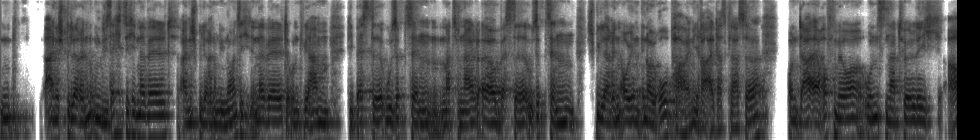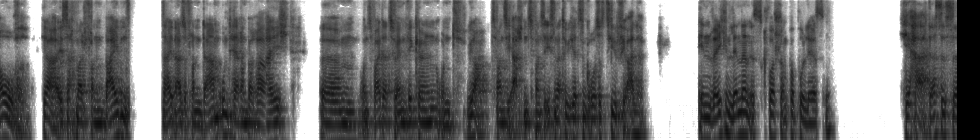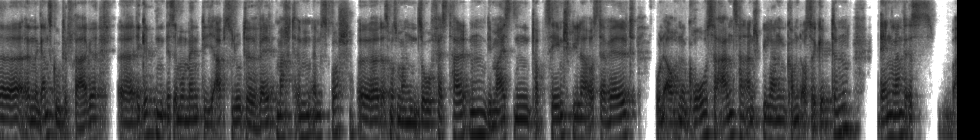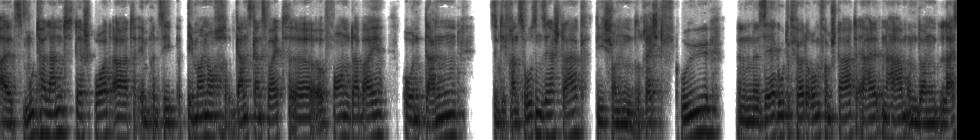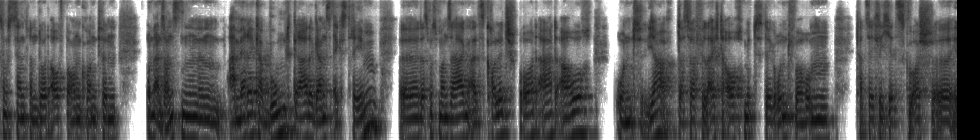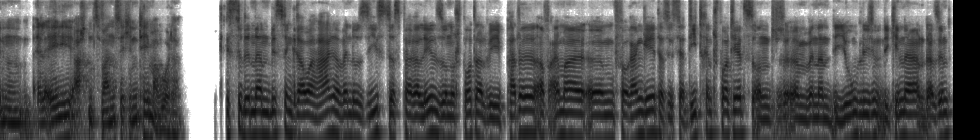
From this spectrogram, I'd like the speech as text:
eine Spielerin um die 60 in der Welt, eine Spielerin um die 90 in der Welt und wir haben die beste U17 National, äh, beste U17 Spielerin in Europa in ihrer Altersklasse. Und da erhoffen wir uns natürlich auch, ja, ich sag mal von beiden Seiten, also von Damen- und Herrenbereich, ähm, uns weiterzuentwickeln. Und ja, 2028 ist natürlich jetzt ein großes Ziel für alle. In welchen Ländern ist Squash am populärsten? Ja, das ist äh, eine ganz gute Frage. Äh, Ägypten ist im Moment die absolute Weltmacht im, im Squash. Äh, das muss man so festhalten. Die meisten Top 10 Spieler aus der Welt und auch eine große Anzahl an Spielern kommt aus Ägypten. England ist als Mutterland der Sportart im Prinzip immer noch ganz, ganz weit äh, vorne dabei. Und dann sind die Franzosen sehr stark, die schon recht früh eine sehr gute Förderung vom Staat erhalten haben und dann Leistungszentren dort aufbauen konnten. Und ansonsten ähm, Amerika boomt gerade ganz extrem, äh, das muss man sagen, als College-Sportart auch. Und ja, das war vielleicht auch mit der Grund, warum tatsächlich jetzt Squash äh, in LA 28 ein Thema wurde. Kriegst du denn dann ein bisschen graue Haare, wenn du siehst, dass parallel so eine Sportart wie Paddle auf einmal ähm, vorangeht? Das ist ja die Trendsport jetzt. Und ähm, wenn dann die Jugendlichen, die Kinder da sind,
